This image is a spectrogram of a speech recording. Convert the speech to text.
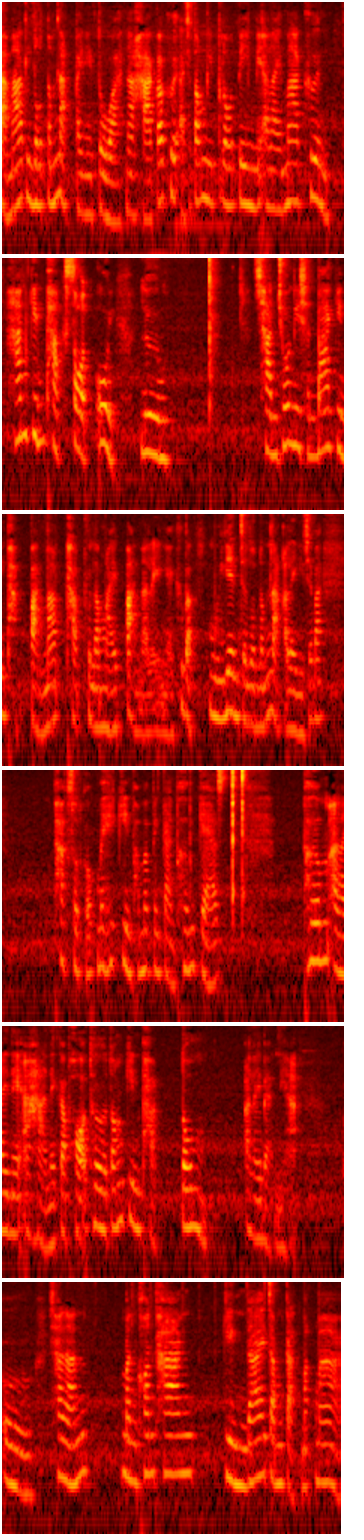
สามารถลดน้ำหนักไปในตัวนะคะ ก็คืออาจจะต้องมีโปรตีนมีอะไรมากขึ้น ห้ามกินผักสด อุ้ยลืมฉันช่วงนี้ฉันบ้ากินผักปั่นมากผักผลไม้ปั่นอะไรอย่างเงี้ยคือแบบมื้อเย็นจะลดน้ำหนักอะไรอย่างงี้ใช่ปะผักสดเขาไม่ให้กินเพราะมันเป็นการเพิ่มแก๊ส เพิ่มอะไรในอาหารในกระเพาะเธอต้องกินผักต้มอะไรแบบเนี้ยเออฉะนั้นมันค่อนข้างกินได้จำกัดมาก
